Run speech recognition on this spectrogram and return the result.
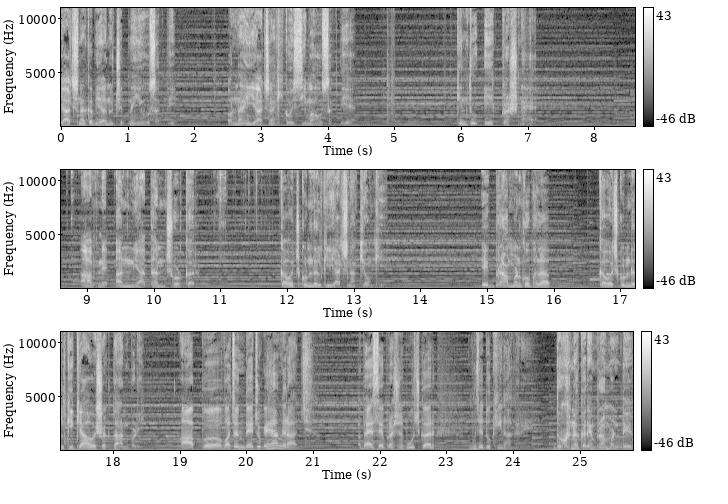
याचना कभी अनुचित नहीं हो सकती और न ही याचना की कोई सीमा हो सकती है। किंतु एक प्रश्न है। आपने अन्न या धन छोड़कर कवच कुंडल की याचना क्यों की? एक ब्राह्मण को भला कवच कुंडल की क्या आवश्यकता आन पड़ी? आप वचन दे चुके हैं अंगराज। अब ऐसे प्रश्न पूछकर मुझे दुखी ना करें। दुख न करें ब्राह्मण देव।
